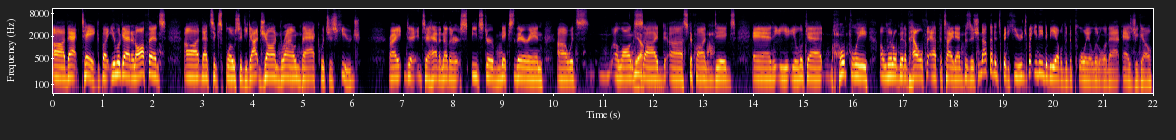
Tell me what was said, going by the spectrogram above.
uh, that take. Take. But you look at an offense uh, that's explosive. You got John Brown back, which is huge right? To, to have another speedster mix therein uh, with alongside yeah. uh, Stefon Diggs, and you, you, look at hopefully a little bit of health at the tight end position. Not that it's been huge, but you need to be able to deploy a little of that as you go.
